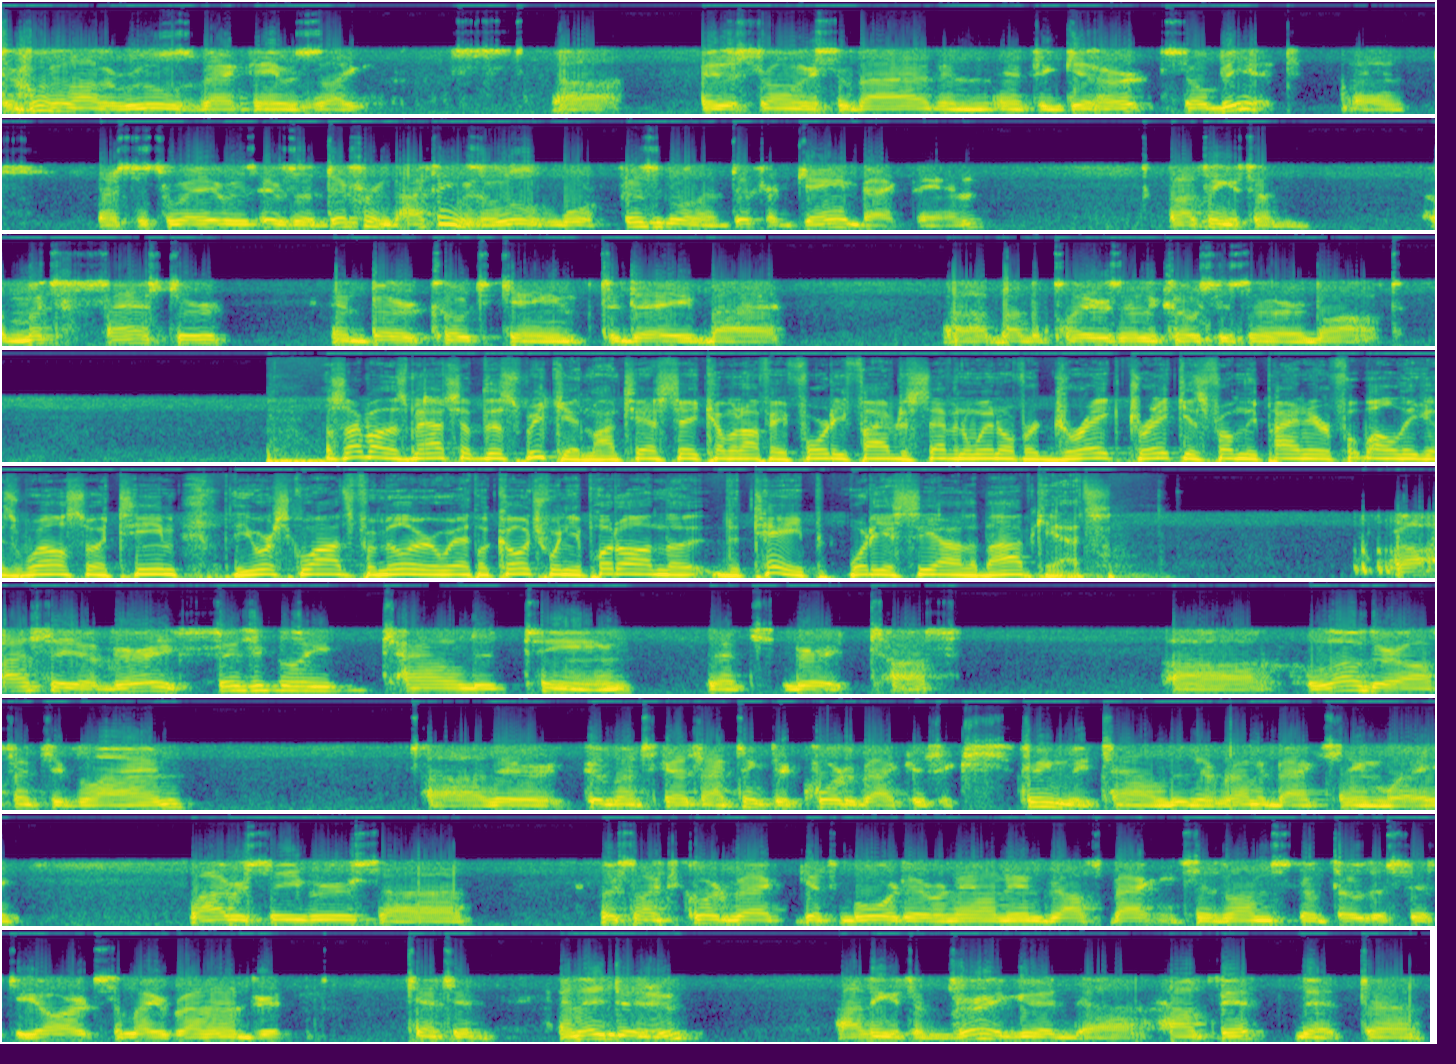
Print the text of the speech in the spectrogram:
there weren't a lot of rules back then. It was like uh, may the strongest survive, and, and if you get hurt, so be it. And that's just the way it was. It was a different. I think it was a little more physical and a different game back then. But I think it's a, a much faster and better coach game today by uh, by the players and the coaches that are involved. Let's talk about this matchup this weekend. Montana State coming off a 45 to 7 win over Drake. Drake is from the Pioneer Football League as well, so a team that your squad's familiar with. But coach, when you put on the, the tape, what do you see out of the Bobcats? Well, I see a very physically talented team that's very tough. Uh, love their offensive line. Uh, they're good bunch of guys. I think their quarterback is extremely talented. Their running back, same way. Wide receivers, uh, looks like the quarterback gets bored every now and then, drops back and says, well, I'm just going to throw this 50 yards. Somebody run under it, catch it. And they do. I think it's a very good uh, outfit that uh,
